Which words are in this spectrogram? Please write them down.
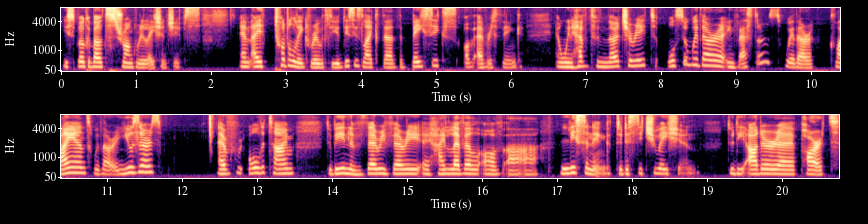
you spoke about strong relationships and i totally agree with you. This is like the, the basics of everything. And we have to nurture it also with our investors with our clients with our users every all the time to be in a very very uh, high level of uh, uh, listening to the situation to the other uh, part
